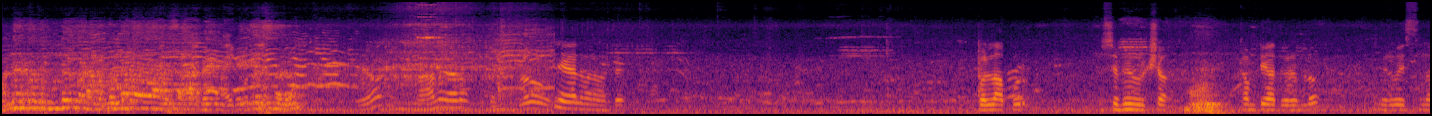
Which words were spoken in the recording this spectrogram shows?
అందరు కొంచెం ముందుకు పోరాడు. తొందరగా సార్. చేస్తారు చేయాలి మనం అంతే కొల్లాపూర్ శమి వృక్ష కమిటీ ఆధ్వర్యంలో నిర్వహిస్తున్న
